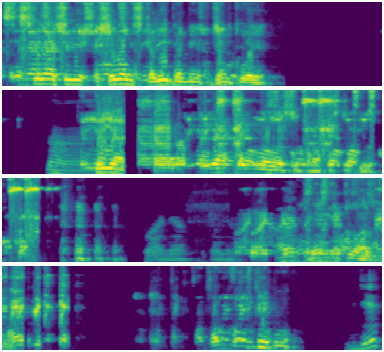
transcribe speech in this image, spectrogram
Схерачили эшелон с калибрами в Джанкое. А, Приятно. С утра поступила. понятно, понятно. А это Просто где? классно. Джанкой в Крыму. Где?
